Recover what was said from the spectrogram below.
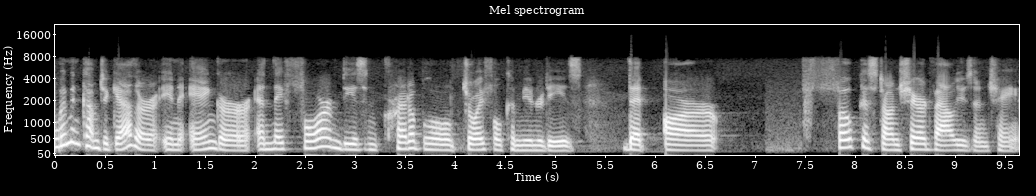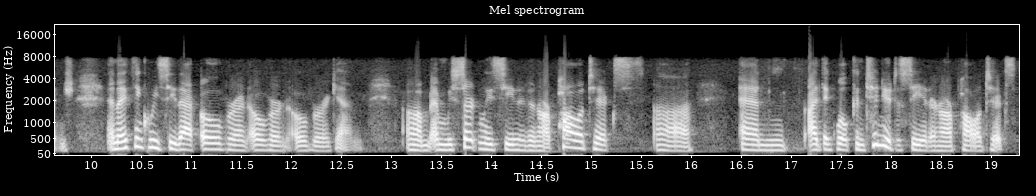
women come together in anger and they form these incredible joyful communities that are focused on shared values and change. And I think we see that over and over and over again. Um, and we've certainly seen it in our politics, uh, and I think we'll continue to see it in our politics.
